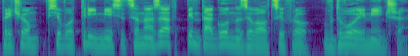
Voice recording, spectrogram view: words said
Причем всего три месяца назад Пентагон называл цифру вдвое меньше.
